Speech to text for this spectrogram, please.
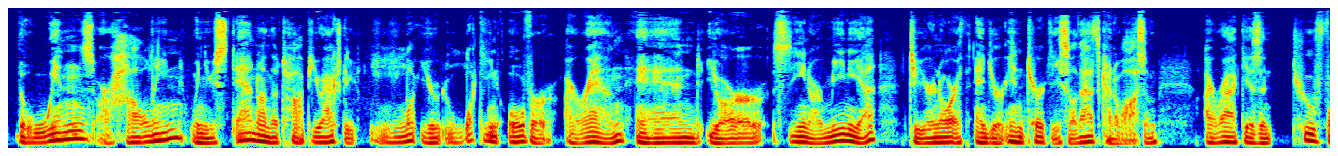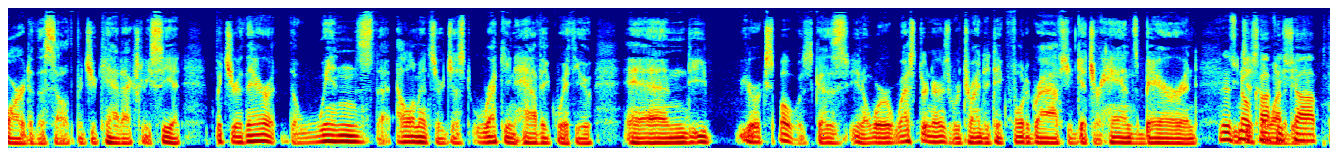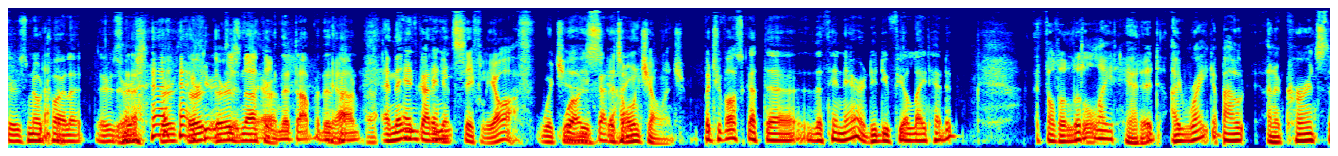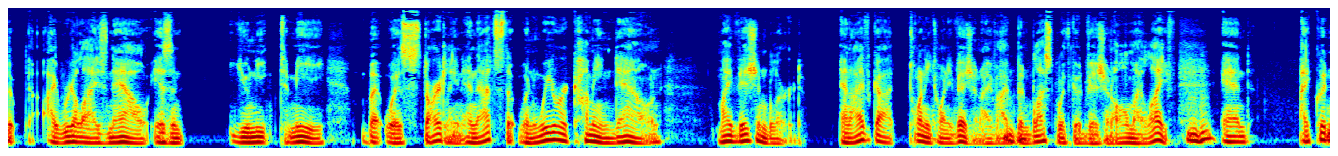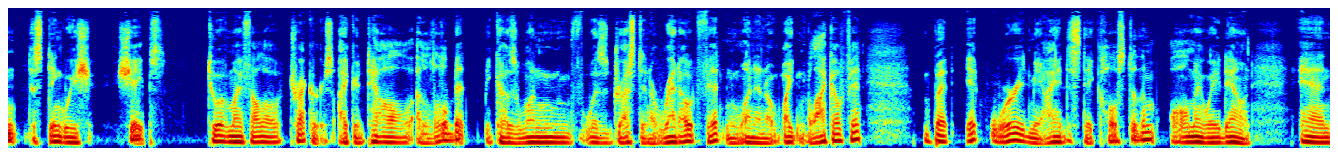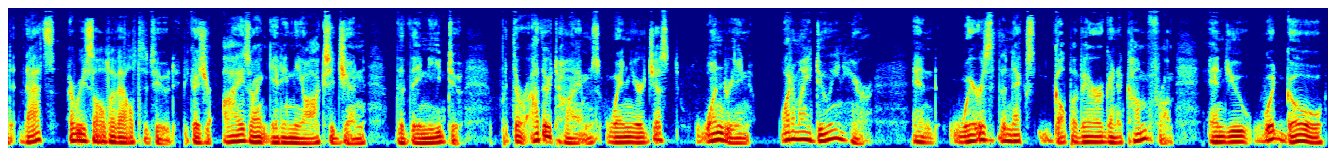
The winds are howling. When you stand on the top, you actually look, you're looking over Iran and you're seeing Armenia to your north and you're in Turkey. So that's kind of awesome. Iraq isn't too far to the south, but you can't actually see it. But you're there. The winds, the elements are just wrecking havoc with you. And you, you're exposed because you know we're Westerners. We're trying to take photographs. You get your hands bare, and there's no coffee shop. There's no nothing. toilet. There's there's, there's, there, there's nothing on the top of the yeah. mountain. and then and, you've got to get it, safely off, which well, is its own challenge. But you've also got the the thin air. Did you feel lightheaded? I felt a little lightheaded. I write about an occurrence that I realize now isn't unique to me, but was startling, and that's that when we were coming down, my vision blurred and I've got 20/20 vision. I've, I've been blessed with good vision all my life, mm-hmm. and I couldn't distinguish shapes. Two of my fellow trekkers, I could tell a little bit because one was dressed in a red outfit and one in a white and black outfit, but it worried me. I had to stay close to them all my way down. And that's a result of altitude because your eyes aren't getting the oxygen that they need to. But there are other times when you're just wondering, what am I doing here? And where's the next gulp of air going to come from? And you would go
